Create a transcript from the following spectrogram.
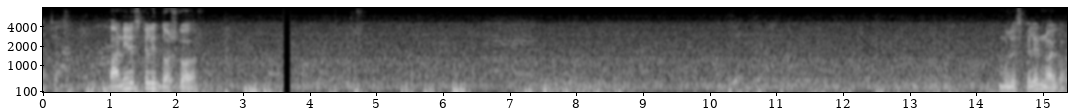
আচ্ছা বার্নির স্কেলের দশ গড় মূল স্কেলের নয় ঘর।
